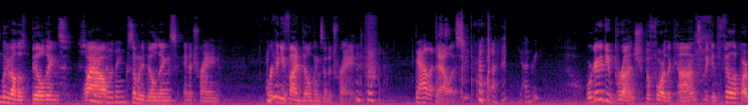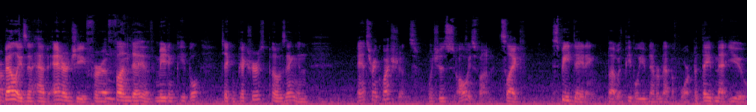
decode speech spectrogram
Look at all those buildings. So many wow. buildings. So many buildings and a train. Where can you find buildings and a train? Dallas. Dallas. you hungry? We're gonna do brunch before the con so we can fill up our bellies and have energy for a fun day of meeting people, taking pictures, posing, and answering questions, which is always fun. It's like speed dating, but with people you've never met before, but they've met you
